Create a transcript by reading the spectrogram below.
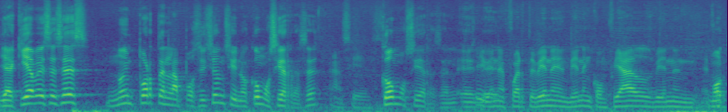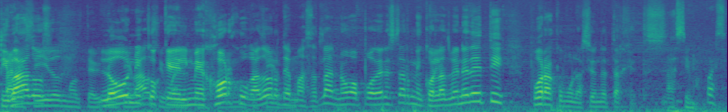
Y aquí a veces es, no importa en la posición, sino cómo cierras, ¿eh? Así es. Cómo cierras. El- el- Sí, vienen fuerte, vienen, vienen confiados, vienen motivados. Lo motivados único que el mejor esperemos que jugador de Mazatlán no va a poder estar Nicolás Benedetti por acumulación de tarjetas. Lástima. Pues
